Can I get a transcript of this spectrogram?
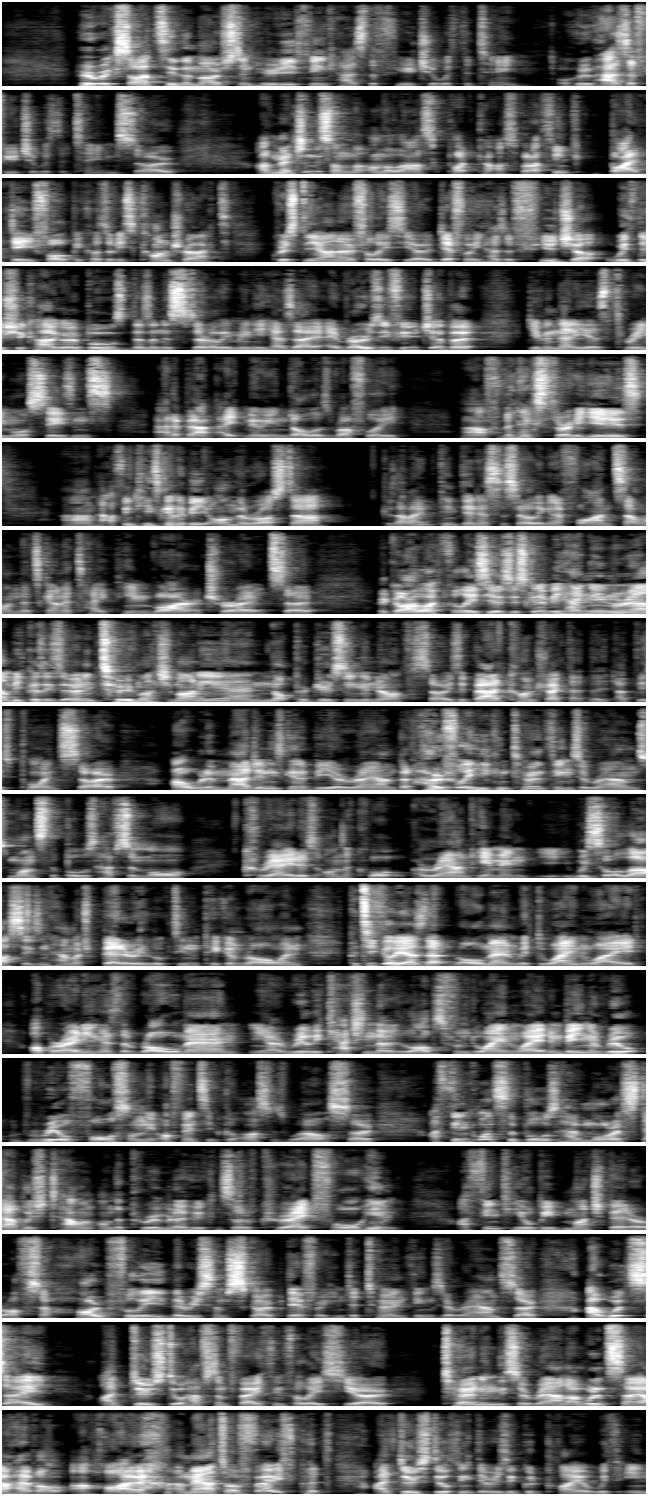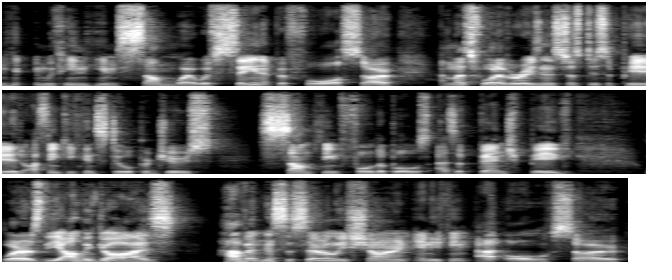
who excites you the most and who do you think has the future with the team or who has a future with the team? So I've mentioned this on the, on the last podcast, but I think by default, because of his contract, Cristiano Felicio definitely has a future with the Chicago Bulls. Doesn't necessarily mean he has a, a rosy future, but given that he has three more seasons at about $8 million roughly uh, for the next three years. Um, I think he's going to be on the roster because I don't think they're necessarily going to find someone that's going to take him via a trade. So a guy like Felicio is just going to be hanging around because he's earning too much money and not producing enough. So he's a bad contract at, the, at this point. So I would imagine he's going to be around, but hopefully he can turn things around once the Bulls have some more creators on the court around him. And we saw last season how much better he looked in pick and roll, and particularly as that roll man with Dwyane Wade, operating as the roll man, you know, really catching those lobs from Dwyane Wade and being a real, real force on the offensive glass as well. So I think once the Bulls have more established talent on the perimeter who can sort of create for him, I think he'll be much better off. So hopefully there is some scope there for him to turn things around. So I would say I do still have some faith in Felicio turning this around. I wouldn't say I have a, a higher amount of faith, but I do still think there is a good player within within him somewhere. We've seen it before, so unless for whatever reason it's just disappeared, I think he can still produce something for the Bulls as a bench big. Whereas the other guys haven't necessarily shown anything at all. So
